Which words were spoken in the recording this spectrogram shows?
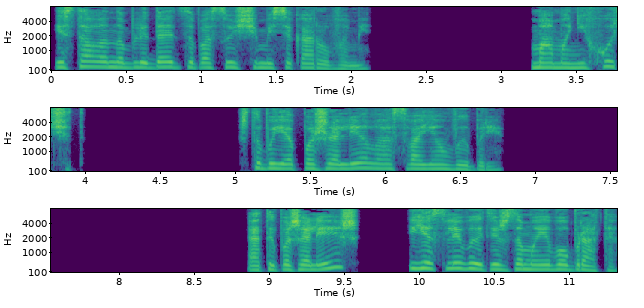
и стала наблюдать за пасущимися коровами. Мама не хочет, чтобы я пожалела о своем выборе. А ты пожалеешь, если выйдешь за моего брата?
